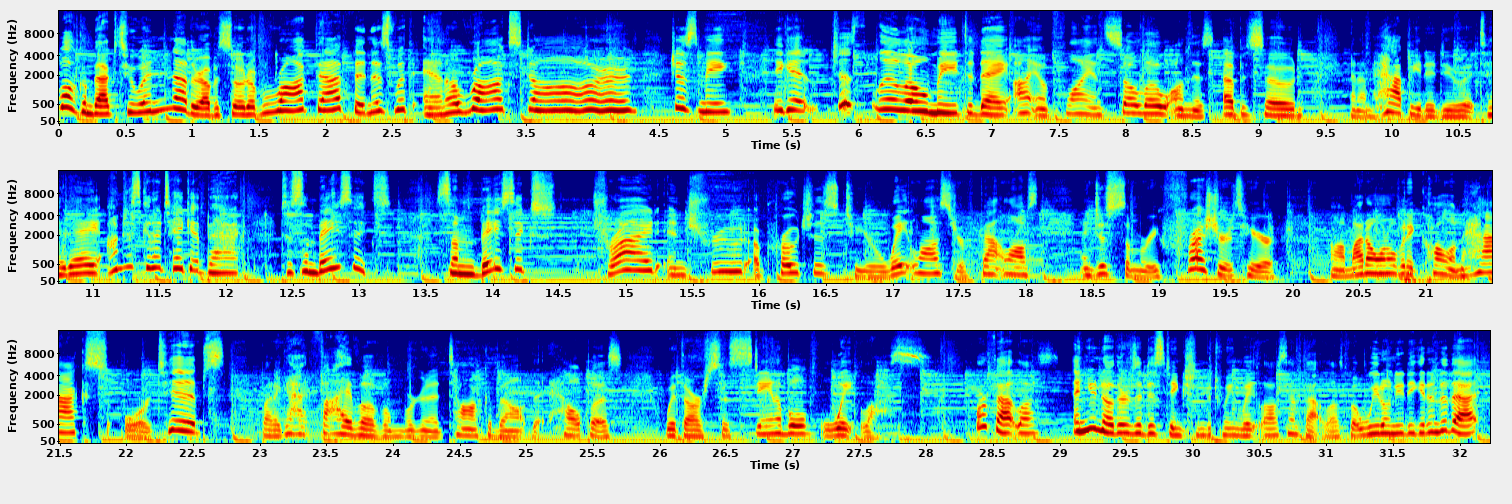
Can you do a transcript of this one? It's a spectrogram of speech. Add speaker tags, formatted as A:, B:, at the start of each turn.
A: Welcome back to another episode of Rock That Fitness with Anna Rockstar. Just me. You get just little old me today. I am flying solo on this episode, and I'm happy to do it today. I'm just going to take it back to some basics. Some basics tried and true approaches to your weight loss, your fat loss, and just some refreshers here. Um, I don't want to call them hacks or tips, but I got five of them we're going to talk about that help us with our sustainable weight loss or fat loss. And you know there's a distinction between weight loss and fat loss, but we don't need to get into that.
